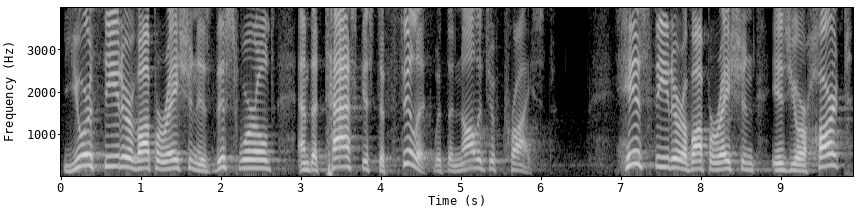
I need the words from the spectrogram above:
Your theater of operation is this world and the task is to fill it with the knowledge of Christ. His theater of operation is your heart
